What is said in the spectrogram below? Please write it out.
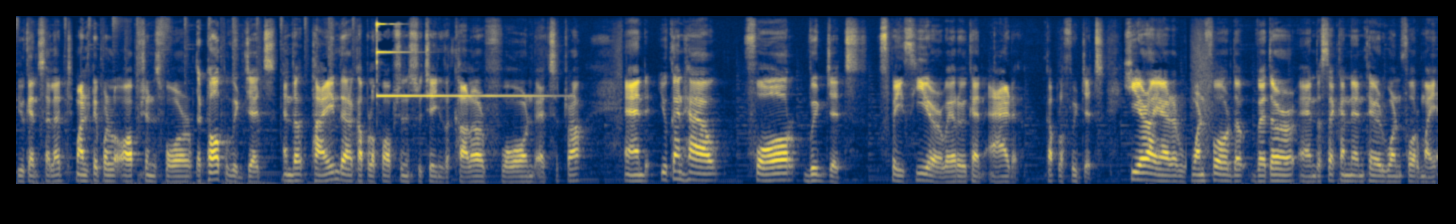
You can select multiple options for the top widgets and the time there are a couple of options to change the color, font, etc. And you can have four widgets space here where you can add couple of widgets. Here I added one for the weather and the second and third one for my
